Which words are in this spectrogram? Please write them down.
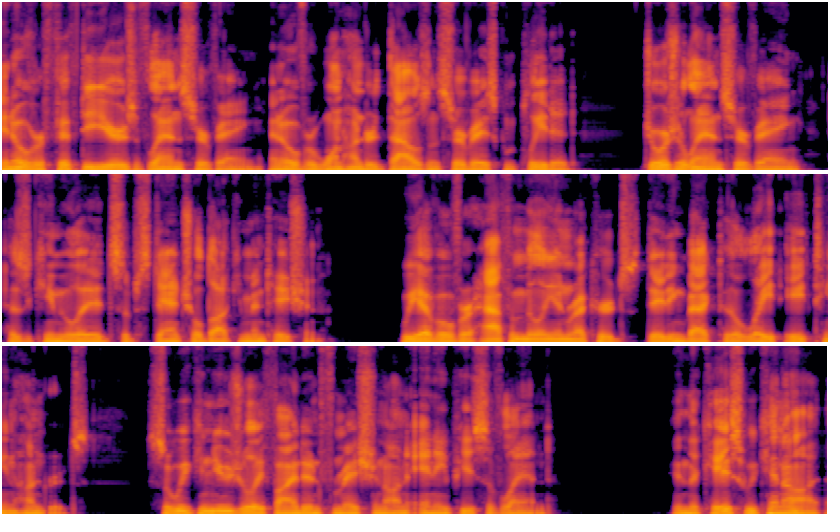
In over 50 years of land surveying and over 100,000 surveys completed, Georgia Land Surveying has accumulated substantial documentation. We have over half a million records dating back to the late 1800s, so we can usually find information on any piece of land. In the case we cannot,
